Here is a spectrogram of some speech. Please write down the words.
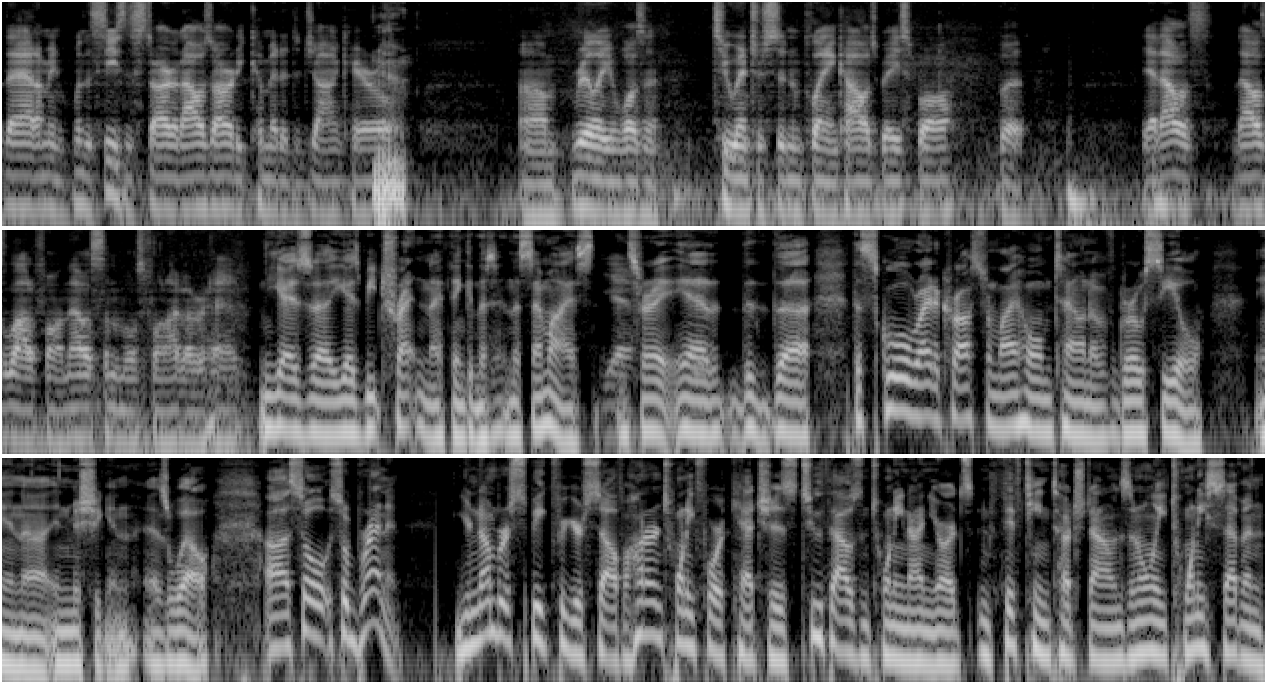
that, I mean, when the season started, I was already committed to John Carroll. Yeah. Um, really wasn't too interested in playing college baseball, but yeah, that was that was a lot of fun. That was some of the most fun I've ever had. You guys, uh, you guys beat Trenton, I think, in the in the semis. Yeah, that's right. Yeah, the the the school right across from my hometown of Grosse Ile in uh, in Michigan as well. Uh, so so Brennan, your numbers speak for yourself 124 catches, 2,029 yards, and 15 touchdowns, and only 27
